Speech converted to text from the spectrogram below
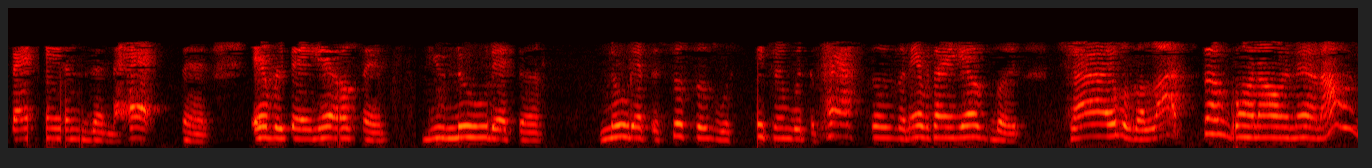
stands and the hats and everything else. And you knew that the knew that the sisters were sleeping with the pastors and everything else, but child, it was a lot of stuff going on in there and I was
